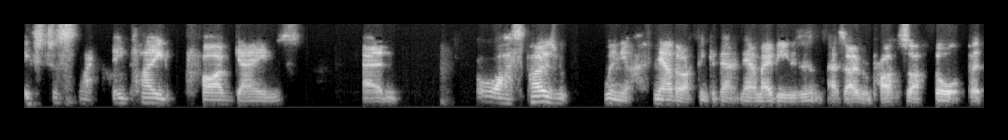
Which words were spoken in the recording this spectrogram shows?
it's just like he played five games, and oh, I suppose when you now that I think about it now, maybe he isn't as overpriced as I thought, but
